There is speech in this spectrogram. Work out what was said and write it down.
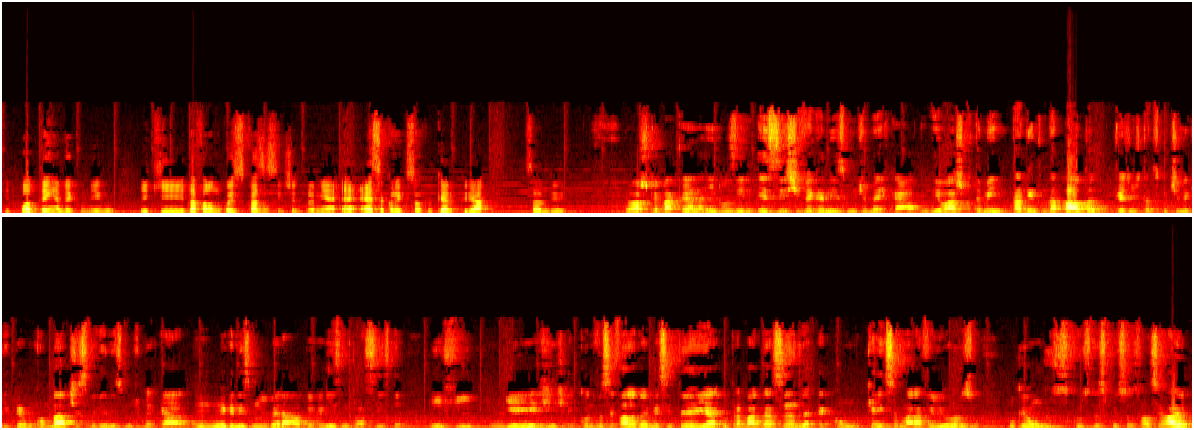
que pô, tem a ver comigo e que está falando coisas que fazem sentido para mim. É, é essa conexão que eu quero criar, sabe? Eu acho que é bacana. Inclusive, existe veganismo de mercado. E eu acho que também está dentro da pauta que a gente está discutindo aqui, que é um combate a esse veganismo de mercado. Uhum. Veganismo liberal, veganismo classista, enfim. E aí, a gente, quando você fala do MST e a- o trabalho da Sandra, é como que isso é maravilhoso. Porque um dos discursos das pessoas fala assim, olha,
